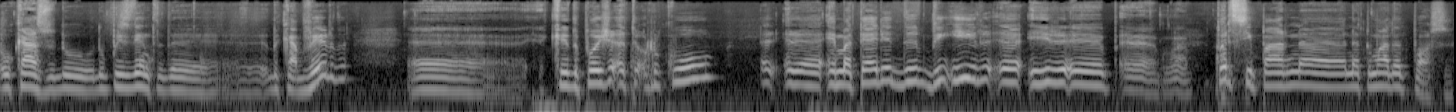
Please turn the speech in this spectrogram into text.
o caso do, do presidente de, de Cabo Verde, eh, que depois recuou em matéria de ir, eh, ir participar na, na, tomada de posse.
